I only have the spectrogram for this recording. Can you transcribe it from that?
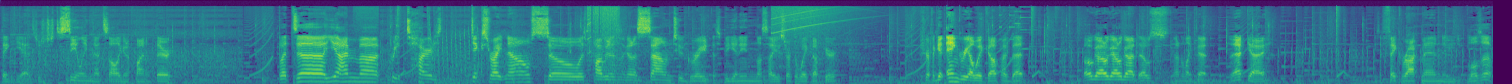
think, yeah, it's just, just a ceiling. That's all you're gonna find up there. But, uh, yeah, I'm, uh, pretty tired as dicks right now, so it probably isn't gonna sound too great at this beginning unless I start to wake up here. Sure, if I get angry, I'll wake up, I bet. Oh god, oh god, oh god, that was... I don't like that. That guy. He's a fake rock man, and he just blows up.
